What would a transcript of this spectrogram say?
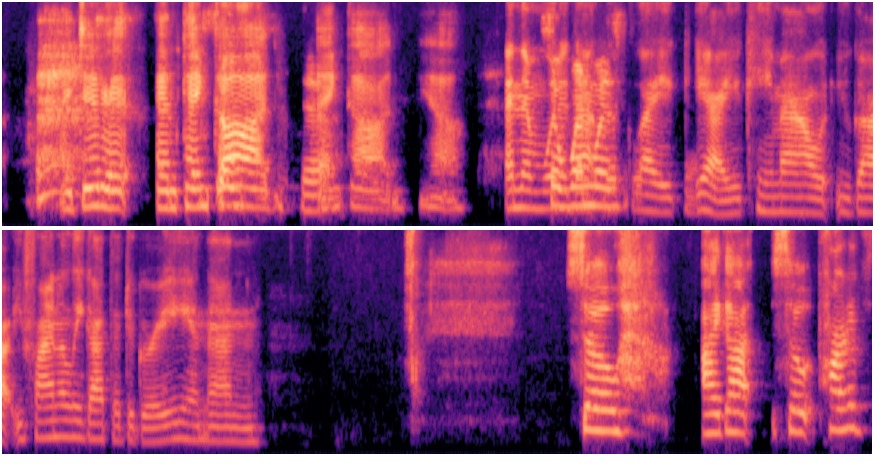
I did it, and thank so, God, yeah. thank God, yeah. And then what so did when that was, look like? Yeah, you came out, you got, you finally got the degree, and then. So, I got so part of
